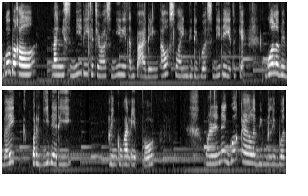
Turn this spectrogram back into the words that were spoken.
gue bakal nangis sendiri kecewa sendiri tanpa ada yang tahu selain diri gue sendiri gitu. Kayak gue lebih baik pergi dari lingkungan itu modalnya gue kayak lebih milih buat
